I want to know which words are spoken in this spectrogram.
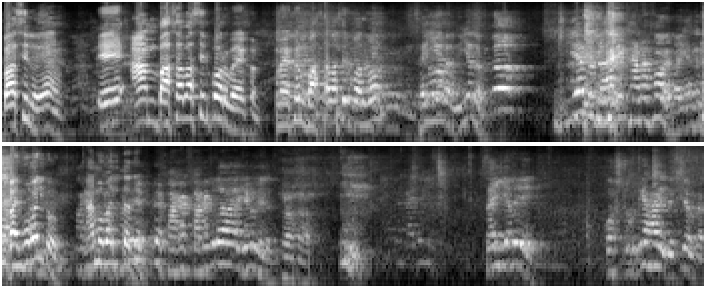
বাসিল হ্যাঁ। এ আম বাসা বাসির পর্ব এখন। এখন বাসা বাসির পর্ব ভাই মোবাইল কো। হ্যাঁ মোবাইলটা দে। কষ্ট করে হাই বেশি আমরা।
